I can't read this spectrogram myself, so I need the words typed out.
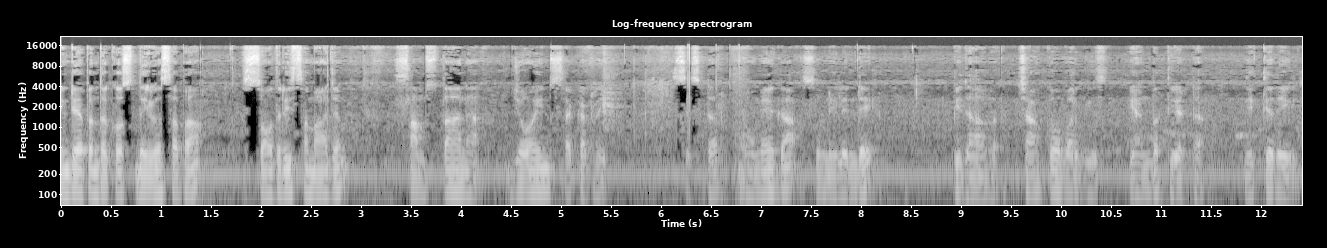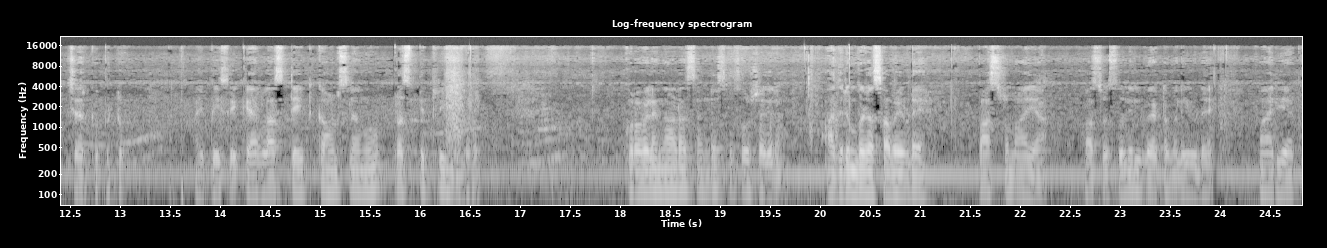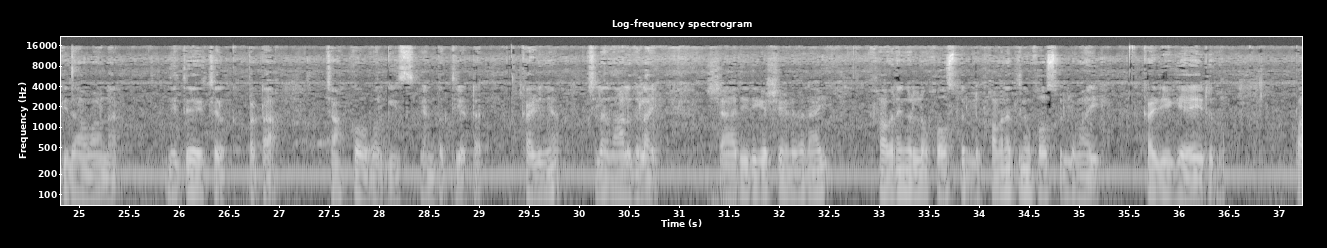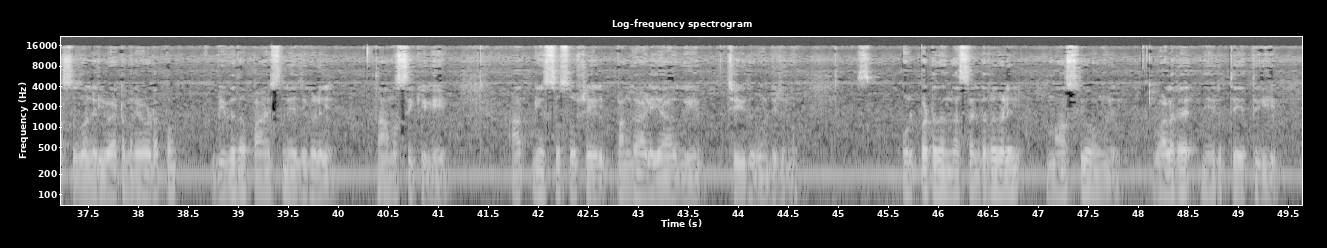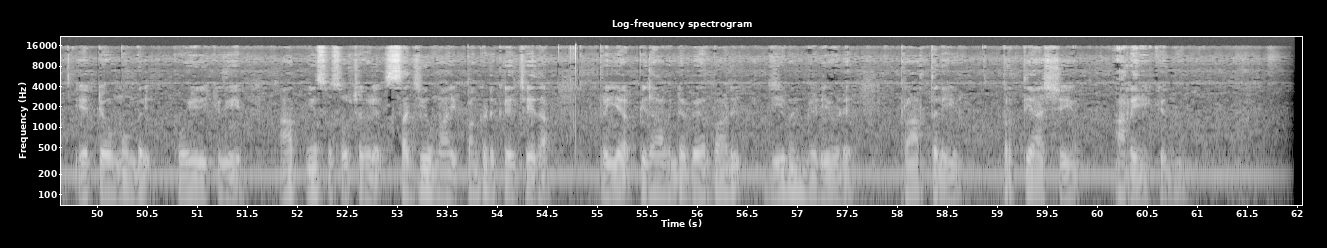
India പെന്തക്കോസ് ദൈവസഭ സോദരി സമാജം സംസ്ഥാന ജോയിന്റ് സെക്രട്ടറി സിസ്റ്റർ ഒമേഗ സുനിലിന്റെ പിതാവ് ചാക്കോ വർഗീസ് എൺപത്തിയെട്ട് നിത്യതയിൽ ചേർക്കപ്പെട്ടു. I P C Kerala state council അംഗവും പ്രസ്പിറ്ററി മെമ്പറും. കുറവിലങ്ങാട് സെൻട്രൽ ശുശ്രൂഷകനും അതിരുമ്പുഴ സഭയുടെ പാസ്റ്ററുമായ പാസ്റ്റർ സുനിൽ വേട്ടമലയുടെ ഭാര്യ പിതാവാണ് നിത്യതയിൽ ചേർക്കപ്പെട്ട ചാക്കോ വർഗീസ് എൺപത്തിയെട്ട്. കഴിഞ്ഞ ചില നാളുകളായി ശാരീരിക ക്ഷീണിതനായി ഭവനങ്ങളിലും ഹോസ്പിറ്റലും ഭവനത്തിലും ഹോസ്പിറ്റലുമായി കഴിയുകയായിരുന്നു. പാസ്റ്റർ വേട്ടമരയോടൊപ്പം വിവിധ പാഴ്സനേജുകളിൽ താമസിക്കുകയും ആത്മീയ ശുശ്രൂഷയിൽ പങ്കാളിയാകുകയും ചെയ്തുകൊണ്ടിരുന്നു. ഉൾപ്പെട്ടു നിന്ന സെന്ററുകളിൽ മാസികങ്ങളിൽ വളരെ നേരത്തെ എത്തുകയും ഏറ്റവും മുമ്പിൽ പോയിരിക്കുകയും ആത്മീയ ശുശ്രൂഷകളിൽ സജീവമായി പങ്കെടുക്കുകയും ചെയ്ത പ്രിയ പിതാവിന്റെ വേർപാടിൽ ജീവൻ മീഡിയയുടെ പ്രാർത്ഥനയും പ്രത്യാശയും അറിയിക്കുന്നു.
